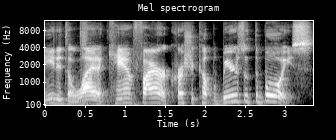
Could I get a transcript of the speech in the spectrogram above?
needed to light a campfire or crush a couple beers with the boys.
